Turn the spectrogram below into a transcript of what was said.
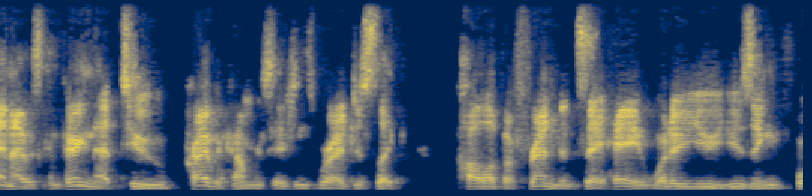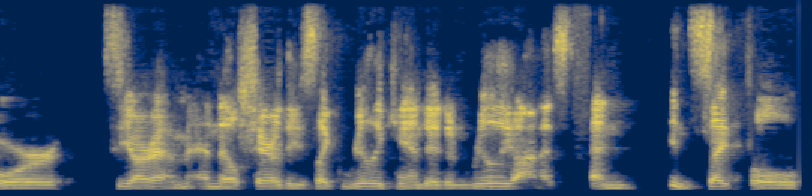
And i was comparing that to private conversations where i just like call up a friend and say hey what are you using for CRM and they'll share these like really candid and really honest and insightful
